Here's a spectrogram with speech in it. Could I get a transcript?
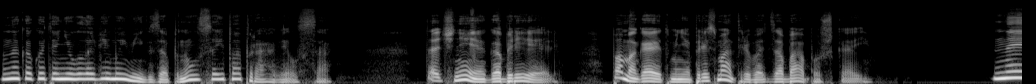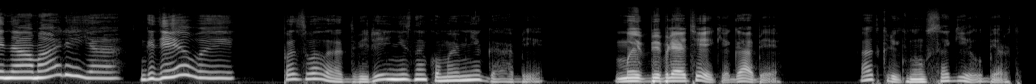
На какой-то неуловимый миг запнулся и поправился. «Точнее, Габриэль. Помогает мне присматривать за бабушкой». «Нейна Амалия, где вы?» Позвала от дверей незнакомая мне Габи. «Мы в библиотеке, Габи», Откликнулся Гилберт,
